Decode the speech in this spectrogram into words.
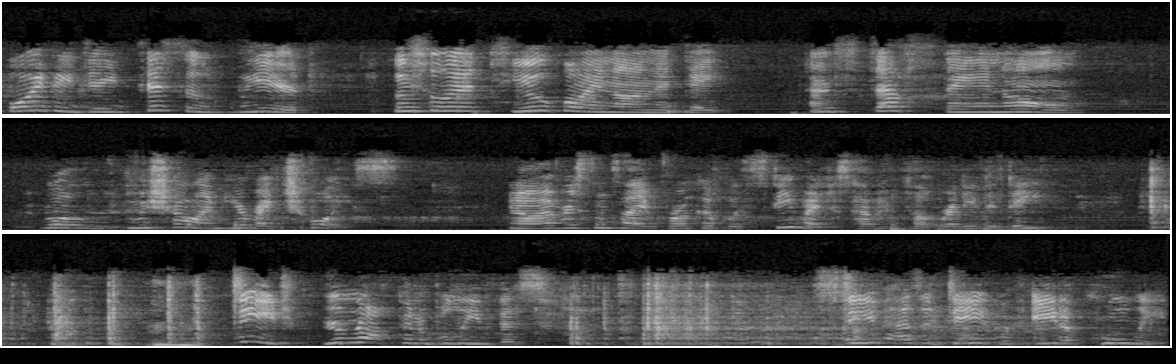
Boy, DJ, this is weird. Usually it's you going on a date and Steph staying home. Well, Michelle, I'm here by choice. You know, ever since I broke up with Steve, I just haven't felt ready to date. Mm. Deej, you're not gonna believe this. Steve has a date with Ada Cooling.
